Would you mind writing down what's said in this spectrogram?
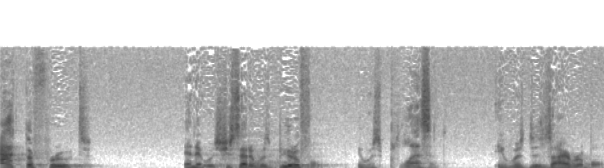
at the fruit, and it was, she said it was beautiful, it was pleasant, it was desirable.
